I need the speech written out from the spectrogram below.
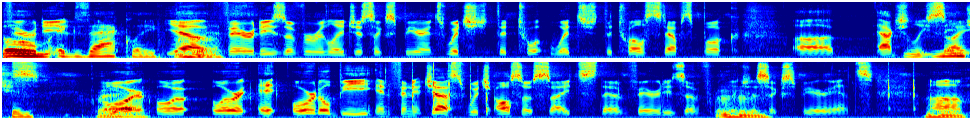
Boom, Verity, exactly. Yeah, yes. Varieties of a Religious Experience, which the tw- which the Twelve Steps book uh, actually Mentions. cites. Right. Or, or, or, it, or it'll be Infinite Jest, which also cites the varieties of mm-hmm. religious mm-hmm. experience, mm-hmm. Um,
